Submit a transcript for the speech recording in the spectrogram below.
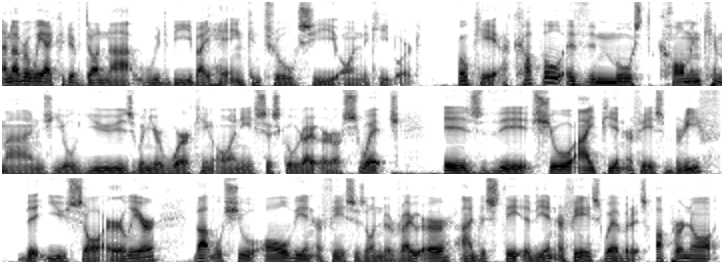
Another way I could have done that would be by hitting Control C on the keyboard. Okay, a couple of the most common commands you'll use when you're working on a Cisco router or switch is the show IP interface brief that you saw earlier. That will show all the interfaces on the router and the state of the interface, whether it's up or not,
